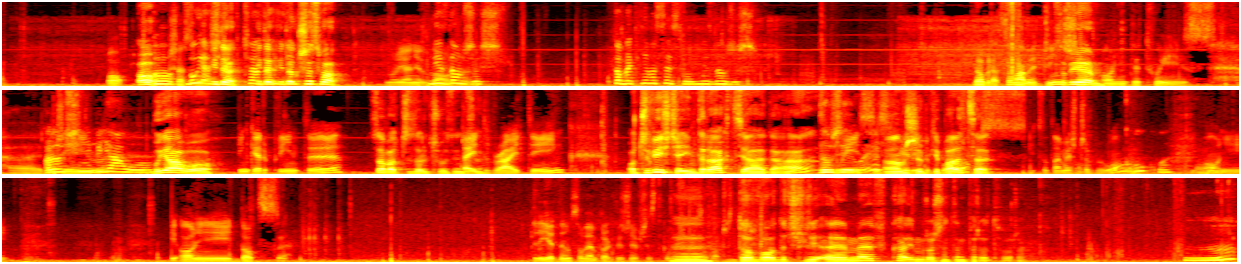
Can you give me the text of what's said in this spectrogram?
O, O, krzesło. buja się. idę, Trzeba idę, zrobić idę do krzesła. no ja nie zdążę. Nie zdążysz. Tomek, nie ma sensu, nie zdążysz. Dobra, co mamy? Jean Zrobiłem. Shade Oni the Twins. E, Ale on się nie Jean, bijało. Bujało. Fingerprinty, Zobacz, czy zaliczyło zdjęcie. Shade Writing, Oczywiście, interakcja, Aga. Zdążyłeś? Spirit szybkie Box. palce. I co tam jeszcze było? Kukła. I oni. I oni docy. Czyli jednym słowem praktycznie wszystko musimy E, zobaczyć. dowody, czyli EMF i mroczna temperatura. Mm.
